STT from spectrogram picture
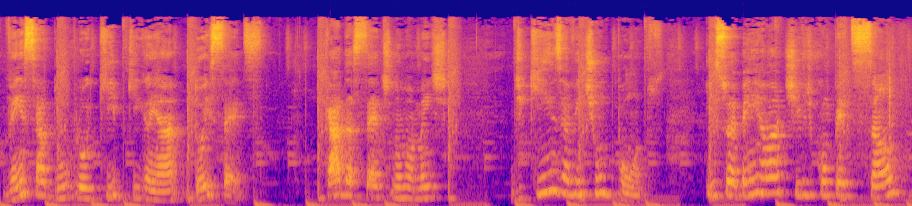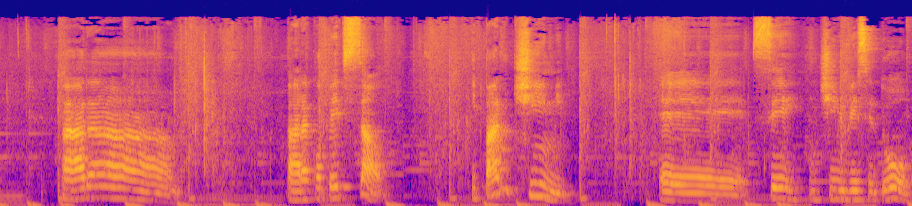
Vence a dupla ou equipe que ganhar dois sets. Cada set normalmente de 15 a 21 pontos. Isso é bem relativo de competição para, para a competição. E para o time é, ser um time vencedor,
